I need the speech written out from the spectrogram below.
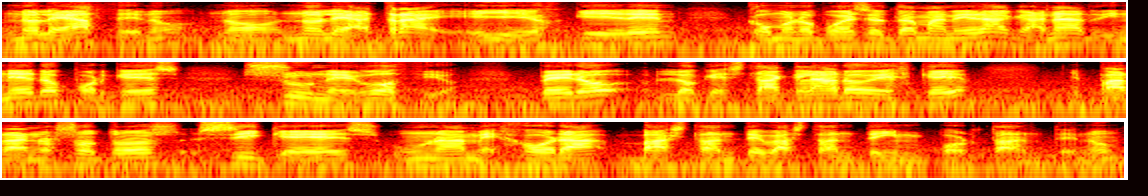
no le hace, ¿no? No, no le atrae. Ellos quieren, como no puede ser de otra manera, ganar dinero porque es su negocio. Pero lo que está claro es que para nosotros sí que es una mejora bastante, bastante importante, ¿no?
